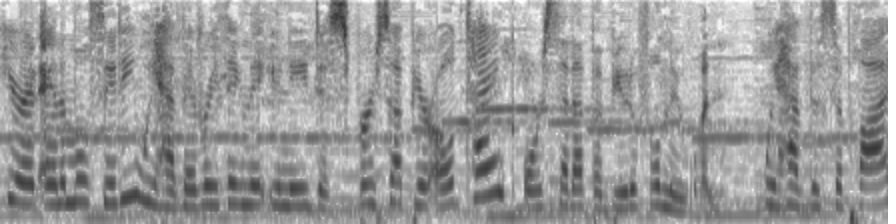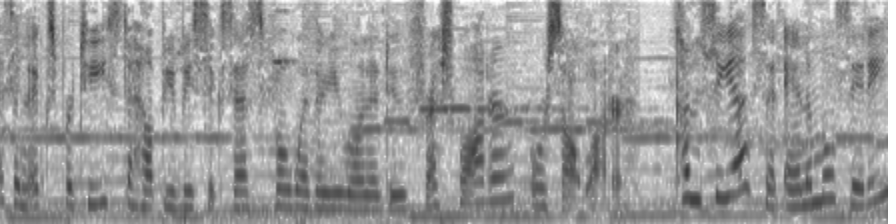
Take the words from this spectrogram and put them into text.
Here at Animal City, we have everything that you need to spruce up your old tank or set up a beautiful new one. We have the supplies and expertise to help you be successful whether you want to do freshwater or saltwater. Come see us at Animal City,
